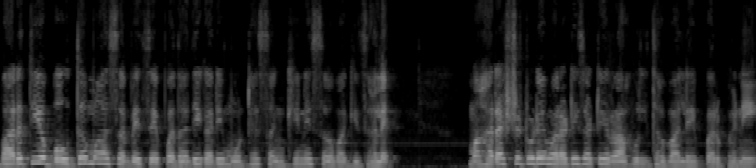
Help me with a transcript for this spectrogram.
भारतीय बौद्ध महासभेचे पदाधिकारी मोठ्या संख्येने सहभागी झाले. महाराष्ट्र टुडे मराठीसाठी राहुल धबाले परभणी.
